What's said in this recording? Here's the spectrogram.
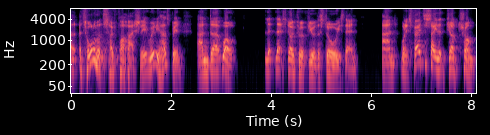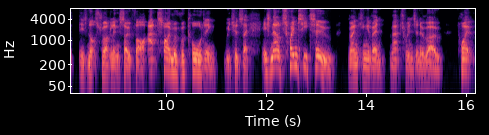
a, tournament so far, actually. It really has been. And, uh, well, let, let's go through a few of the stories then. And well, it's fair to say that Judd Trump is not struggling so far. At time of recording, we should say it's now 22 ranking event match wins in a row. Quite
